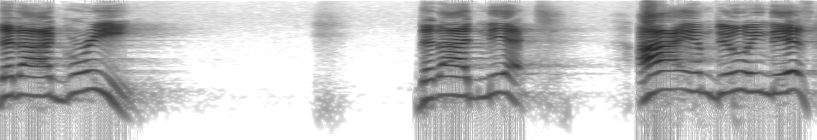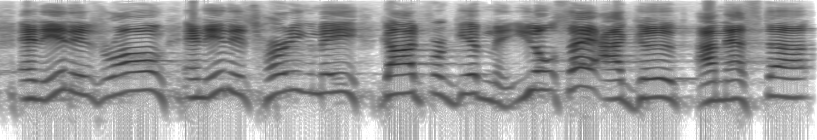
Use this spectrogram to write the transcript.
that I agree, that I admit I am doing this and it is wrong and it is hurting me. God, forgive me. You don't say, I goofed, I messed up.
